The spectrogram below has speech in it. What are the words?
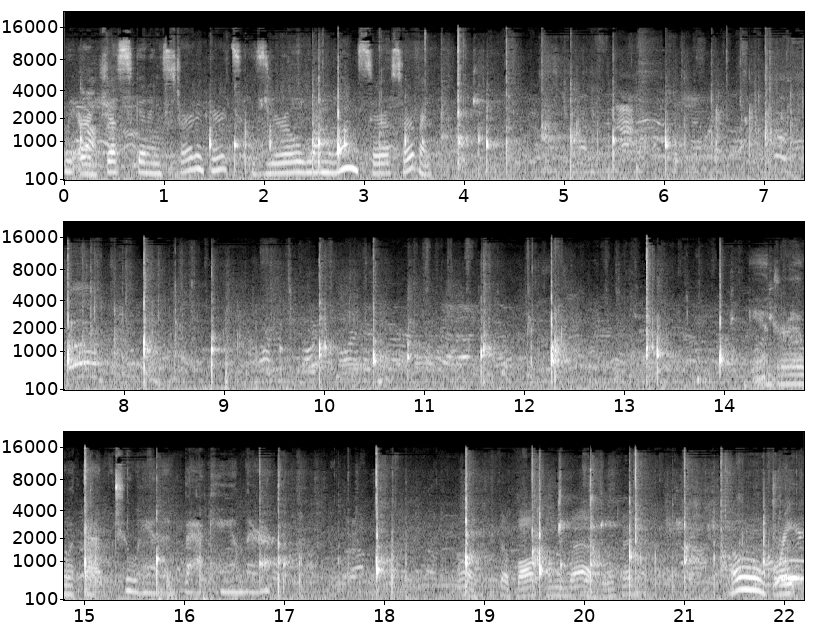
We are just getting started here. It's 0 1 1, Sarah serving. hand there. Oh, the ball coming back, Oh, great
